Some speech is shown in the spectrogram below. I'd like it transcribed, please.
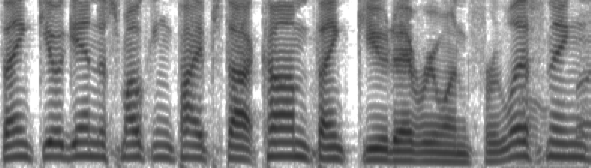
Thank you again to smokingpipes.com. Thank you to everyone for listening.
